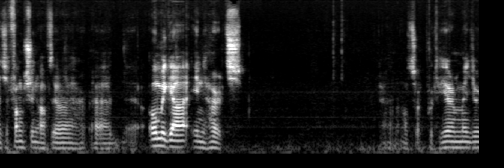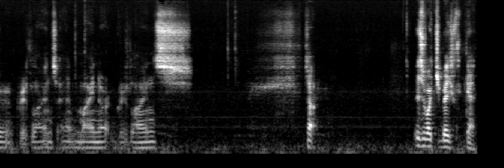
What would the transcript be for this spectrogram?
as a function of the uh, omega in hertz and also put here major grid lines and minor grid lines. So this is what you basically get.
